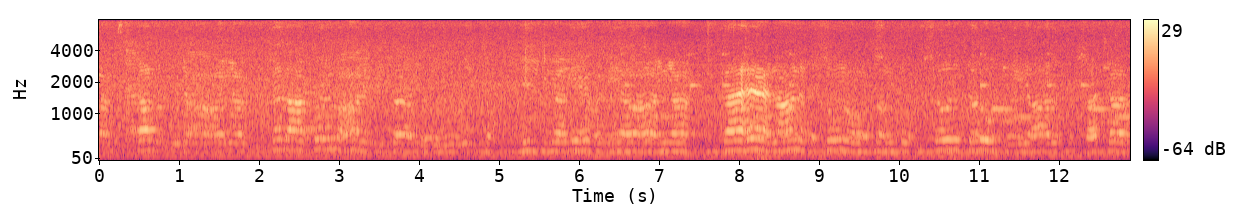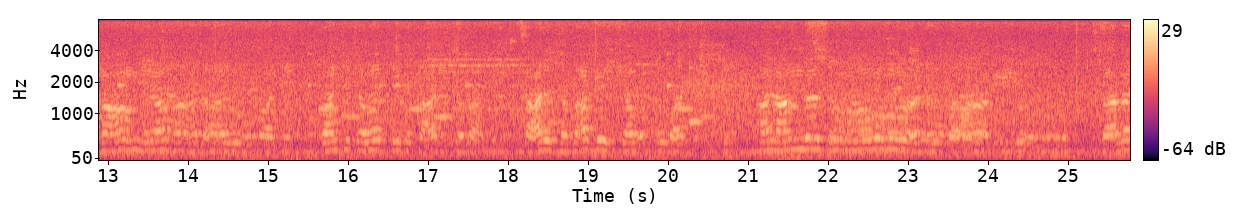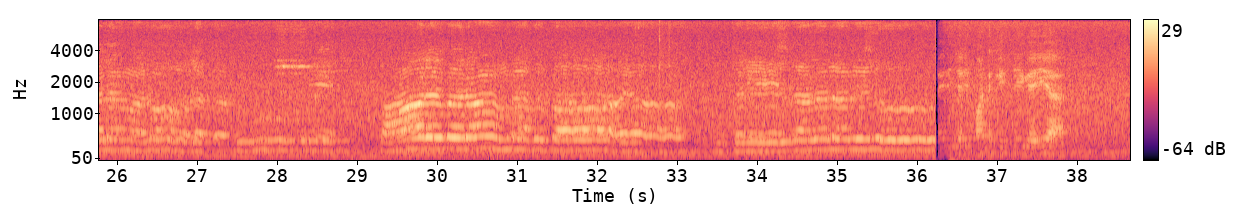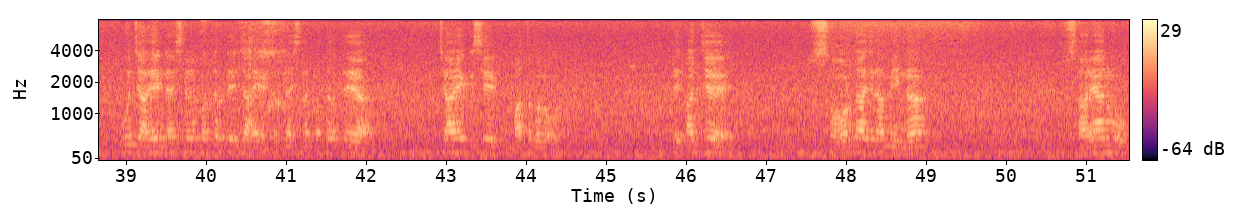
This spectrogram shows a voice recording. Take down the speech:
ਆਦਾਈ ਸਭ ਦੁਆਈਆਂ ਸਦਾ ਕੁਰਬਾਨ ਕੀਤਾ ਮੂਰਤ ਨਿਜੀਆਂ ਦੇ ਵਡਿਆਈਆਂ ਕਹੇ ਨਾਨਕ ਸੁਨੋ ਸੰਤੋ ਸੁਰ ਕਰੋ ਯਾਰ ਸਾਚਾ ਨਾਮ ਮੇਰਾ ਆਧਾਰੋ ਵਾਜੇ ਪੰਜ ਸ਼ਬਦ ਤੇ ਕਾਰ ਸਭਾਗੇ ਸਾਰ ਸਭਾਗੇ ਸ਼ਬਦ ਵਾਜੇ ਆਨੰਦ ਸੋਹਣ ਭਾਗਿਓ, ਸਗਲ ਮਨੋਰਥ ਪਾਰ ਬ੍ਰਹਮ ਰਬ ਪਾਇਆ, ਉਤਰੇ ਸਗਲ ਵਿਦੂ ਦੀ ਜਿਹੜੀ ਫੰਡ ਕੀਤੀ ਗਈ ਆ, ਉਹ ਚਾਹੇ ਨੈਸ਼ਨਲ ਪੱਧਰ ਤੇ, ਚਾਹੇ ਇੰਟਰਨੈਸ਼ਨਲ ਪੱਧਰ ਤੇ ਆ, ਚਾਹੇ ਕਿਸੇ ਮਤ ਵੱਲੋਂ। ਤੇ ਅੱਜ ਸੌਣ ਦਾ ਜਿਹੜਾ ਮਹੀਨਾ, ਸਾਰਿਆਂ ਨੂੰ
